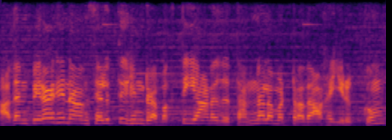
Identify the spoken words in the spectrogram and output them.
அதன் பிறகு நாம் செலுத்துகின்ற பக்தியானது தன்னலமற்றதாக இருக்கும்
